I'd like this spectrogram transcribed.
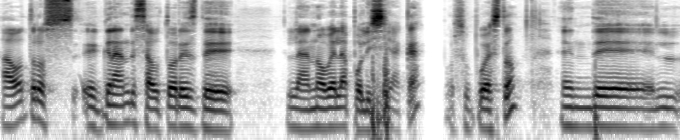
a, otros eh, grandes autores de la novela policíaca, por supuesto, de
